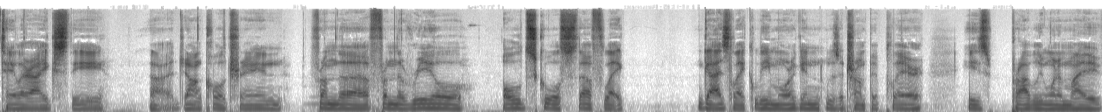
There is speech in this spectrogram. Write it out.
Taylor Eigsti, uh, John Coltrane, from the from the real old school stuff like guys like Lee Morgan who's a trumpet player. He's probably one of my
